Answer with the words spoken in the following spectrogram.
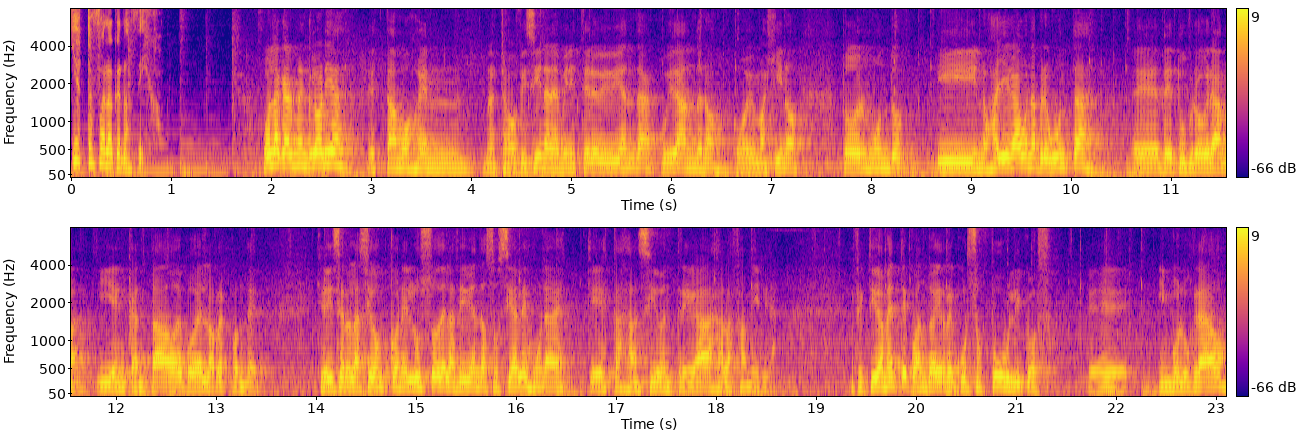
y esto fue lo que nos dijo. Hola Carmen Gloria, estamos en nuestras oficinas del Ministerio de Vivienda, cuidándonos, como me imagino todo el mundo, y nos ha llegado una pregunta eh, de tu programa y encantado de poderla responder, que dice relación con el uso de las viviendas sociales una vez que éstas han sido entregadas a la familia. Efectivamente, cuando hay recursos públicos eh, involucrados,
